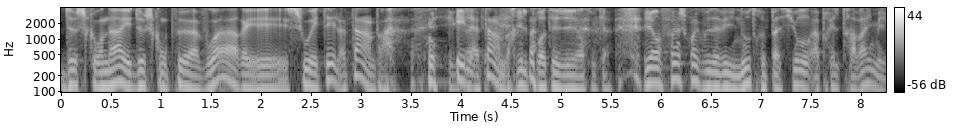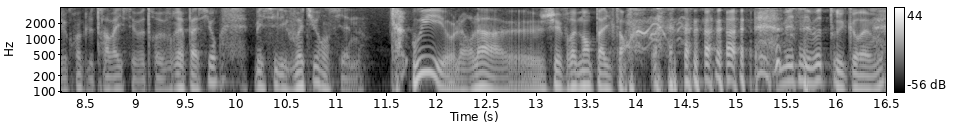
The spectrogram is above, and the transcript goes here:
de ce qu'on a et de ce qu'on peut avoir et souhaiter l'atteindre et l'atteindre et le protéger en tout cas. Et enfin, je crois que vous avez une autre passion après le travail, mais je crois que le travail c'est votre vraie passion, mais c'est les voitures anciennes. Oui, alors là, j'ai vraiment pas le temps. mais c'est votre truc quand même. Hein.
